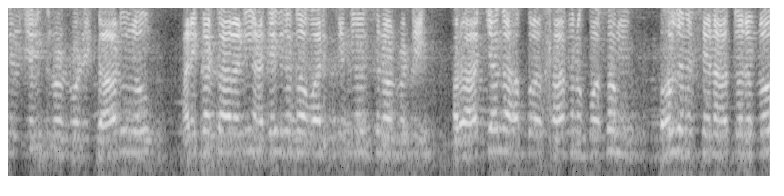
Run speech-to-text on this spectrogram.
మీద జరుగుతున్నటువంటి దాడులు అరికట్టాలని అదేవిధంగా వారికి చెందాల్సినటువంటి రాజ్యాంగ హక్కుల సాధన కోసం బహుజన సేన ఆధ్వర్యంలో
